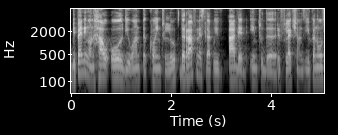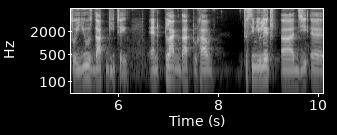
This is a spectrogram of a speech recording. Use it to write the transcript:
depending on how old you want the coin to look, the roughness that we've added into the reflections, you can also use that detail and plug that to have, to simulate uh, uh,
